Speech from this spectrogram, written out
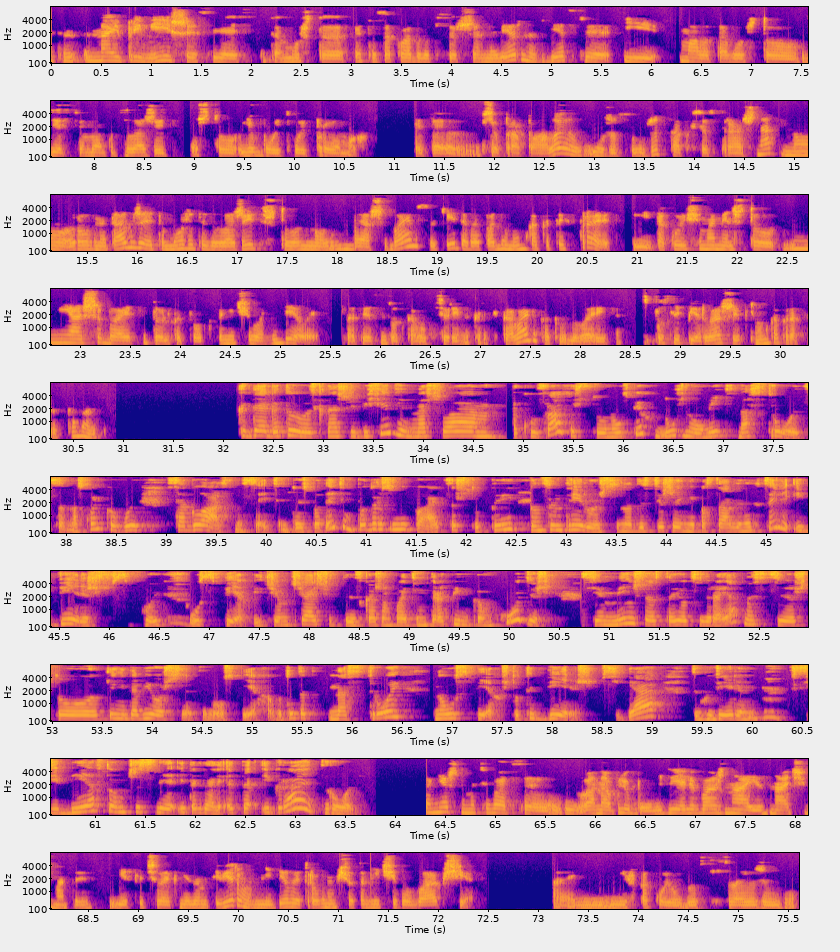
Это наипрямейшая связь, потому что это закладывается совершенно верно в детстве, и мало того, что в детстве могут заложить, что любой твой промах это все пропало, ужас, ужас, как все страшно. Но ровно так же это может и заложить, что ну, мы ошибаемся, окей, давай подумаем, как это исправить. И такой еще момент, что не ошибается только тот, кто ничего не делает. Соответственно, тот, кого все время критиковали, как вы говорите, после первой ошибки он как раз и остановится. Когда я готовилась к нашей беседе, нашла такую фразу, что на успех нужно уметь настроиться. Насколько вы согласны с этим? То есть под этим подразумевается, что ты концентрируешься на достижении поставленных целей и веришь в свой успех. И чем чаще ты, скажем, по этим тропинкам ходишь, тем меньше остается вероятность, что ты не добьешься этого успеха. Вот этот настрой на успех, что ты веришь в себя, ты уверен в себе в том числе и так далее. Это играет роль? Конечно, мотивация, она в любом деле важна и значима. То есть, если человек не замотивирован, не делает ровным счетом ничего вообще, э, ни в какой области своей жизни.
